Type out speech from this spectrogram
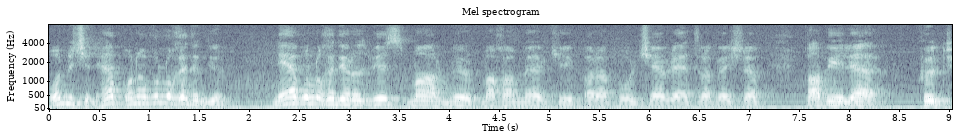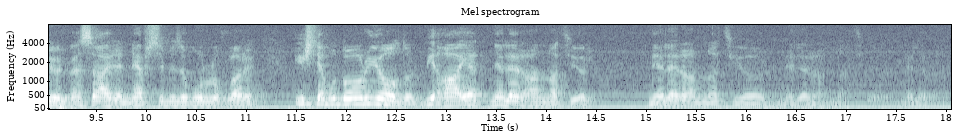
Onun için hep ona kulluk edin diyor. Neye kulluk ediyoruz biz? Mal, mülk, makam, mevki, para, pul, çevre, etraf, eşref, kabile, kültür vesaire, nefsimizin kullukları. İşte bu doğru yoldur. Bir ayet neler anlatıyor? Neler anlatıyor, neler anlatıyor, neler anlatıyor.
